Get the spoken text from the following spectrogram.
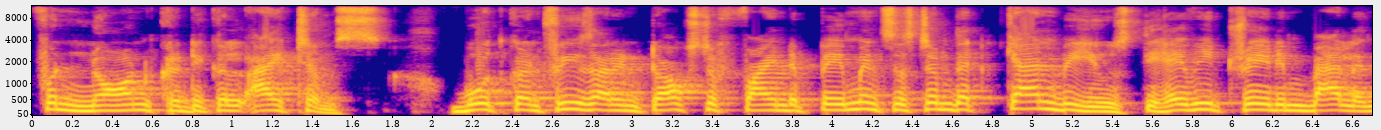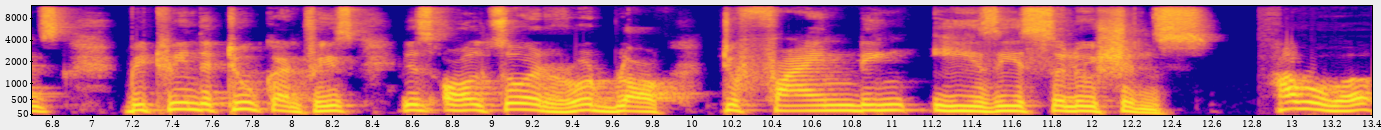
for non-critical items. Both countries are in talks to find a payment system that can be used. The heavy trade imbalance between the two countries is also a roadblock to finding easy solutions. However,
